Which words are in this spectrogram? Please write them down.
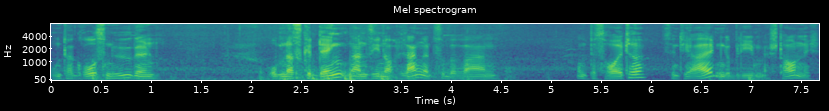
unter großen Hügeln, um das Gedenken an sie noch lange zu bewahren. Und bis heute sind die erhalten geblieben, erstaunlich.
